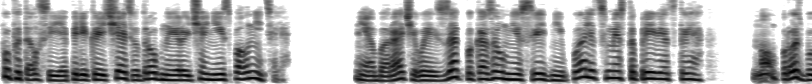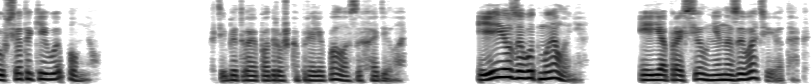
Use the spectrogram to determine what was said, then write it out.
Попытался я перекричать удробные рычания исполнителя. Не оборачиваясь, Зак показал мне средний палец вместо приветствия, но просьбу все таки выполнил. «К тебе твоя подружка прилипала, заходила. Ее зовут Мелани, и я просил не называть ее так.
